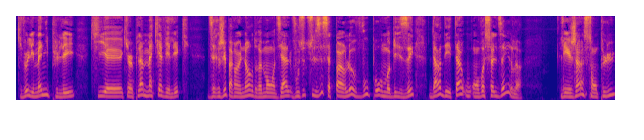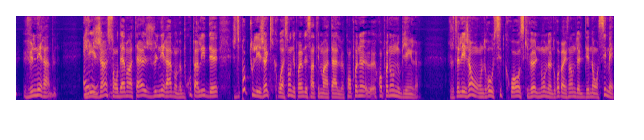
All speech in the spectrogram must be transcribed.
qui veut les manipuler, qui, euh, qui a un plan machiavélique dirigé par un ordre mondial. Vous utilisez cette peur-là, vous, pour mobiliser dans des temps où, on va se le dire, là, les gens sont plus vulnérables. Eh les gens sont davantage vulnérables. On a beaucoup parlé de... Je dis pas que tous les gens qui croient ça ont des problèmes de santé mentale. Euh, comprenons-nous bien. Là. Je veux dire, les gens ont le droit aussi de croire ce qu'ils veulent. Nous, on a le droit, par exemple, de le dénoncer. Mais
